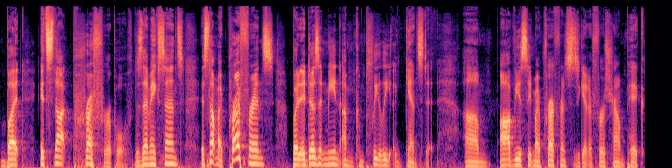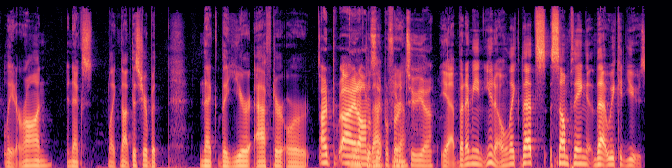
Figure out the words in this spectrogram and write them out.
but it's not preferable. Does that make sense? It's not my preference, but it doesn't mean I'm completely against it. Um, obviously, my preference is to get a first round pick later on, next, like not this year, but neck the year after or I'd, I'd after honestly that, prefer you know? it too. Yeah. Yeah, but I mean, you know, like that's something that we could use.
